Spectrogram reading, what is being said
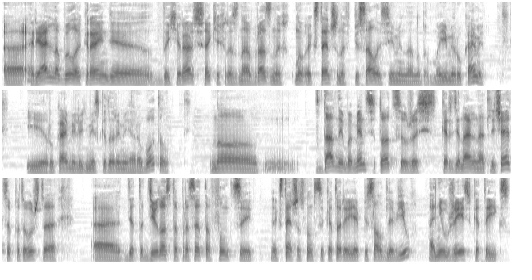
реально было крайне дохера всяких разнообразных, ну, экстеншенов писалось именно, ну, там, моими руками и руками людьми, с которыми я работал. Но в данный момент ситуация уже кардинально отличается, потому что э, где-то 90% функций, extension функций, которые я писал для Vue, они уже есть в KTX.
